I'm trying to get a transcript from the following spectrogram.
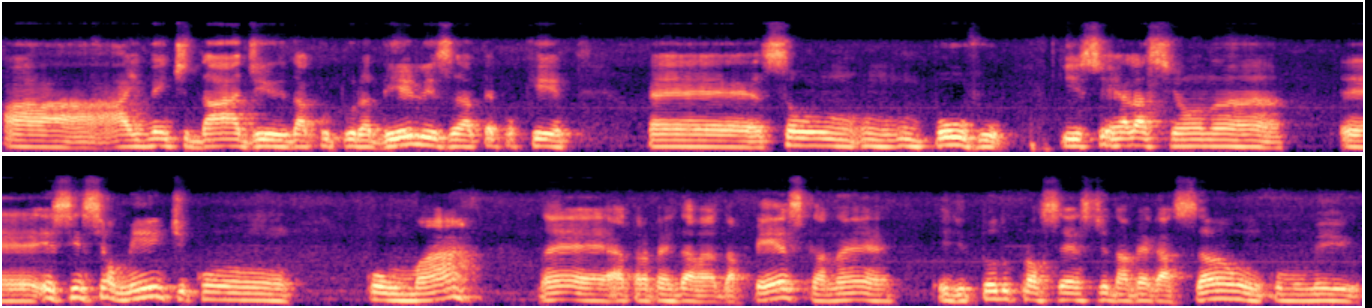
à, à, identidade da cultura deles, até porque é, são um, um, povo que se relaciona é, essencialmente com com o mar, né, através da, da pesca, né, e de todo o processo de navegação como meio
